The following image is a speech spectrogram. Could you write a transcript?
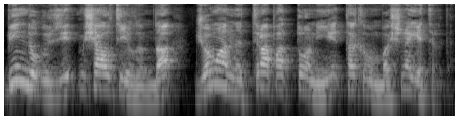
1976 yılında Giovanni Trapattoni'yi takımın başına getirdi.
